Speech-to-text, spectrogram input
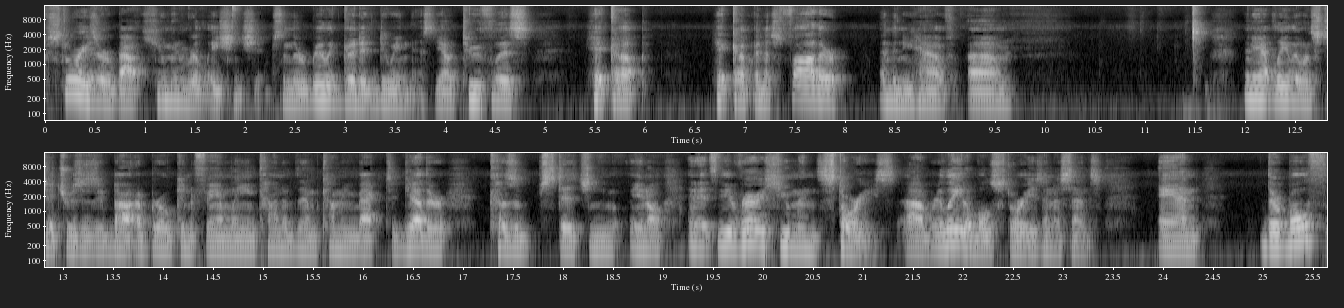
stories are about human relationships, and they're really good at doing this. You know, Toothless, Hiccup, Hiccup and his father, and then you have um, then you have Lilo and Stitch, which is about a broken family and kind of them coming back together because of Stitch, and you know, and it's the very human stories, uh, relatable stories in a sense, and they're both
